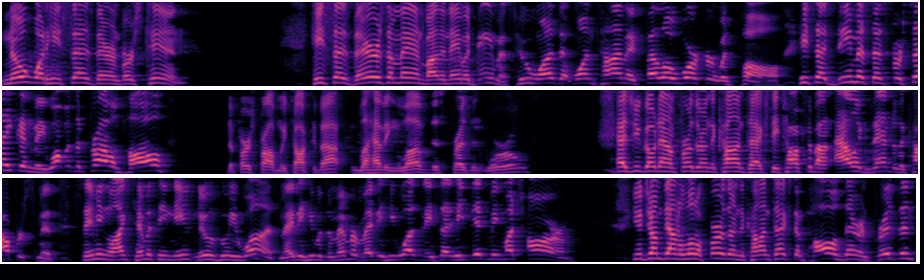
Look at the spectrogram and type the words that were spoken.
Note what he says there in verse 10. He says, There's a man by the name of Demas who was at one time a fellow worker with Paul. He said, Demas has forsaken me. What was the problem, Paul? The first problem we talked about, having loved this present world. As you go down further in the context, he talks about Alexander the coppersmith, seeming like Timothy knew, knew who he was. Maybe he was a member, maybe he wasn't. He said, He did me much harm. You jump down a little further in the context, and Paul's there in prison.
